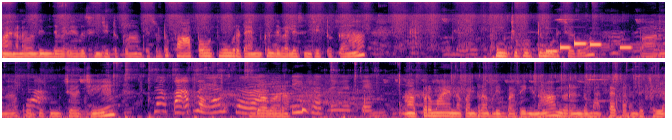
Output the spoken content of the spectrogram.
அதனால் வந்து இந்த வேலையை அதை செஞ்சிட்ருக்கலாம் அப்படின்னு சொல்லிட்டு பாப்பாவும் தூங்குகிற டைமுக்கு இந்த வேலையை செஞ்சிட்ருக்கேன் குமிச்சு கூப்பிட்டு முடித்ததும் பாருங்கள் கூட்டி குமிச்சாச்சு. இதோ வரேன் அப்புறமா என்ன பண்ணுறேன் அப்படின்னு பார்த்தீங்கன்னா அங்கே ரெண்டு மட்டை கடந்துச்சுல்ல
